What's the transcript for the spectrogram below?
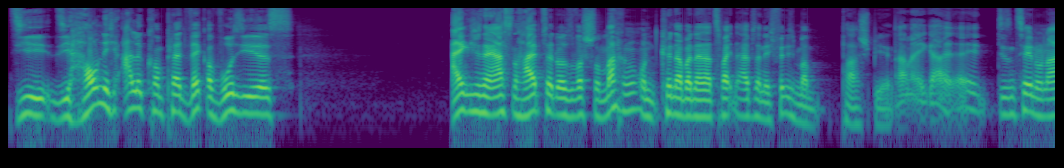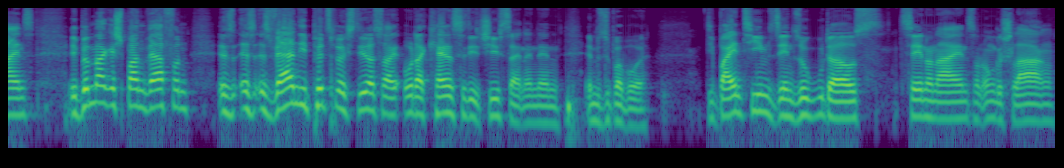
sie, sie hauen nicht alle komplett weg, obwohl sie es eigentlich in der ersten Halbzeit oder sowas schon machen und können aber in der zweiten Halbzeit nicht, finde ich, mal ein paar spielen. Aber egal, ey, die sind 10 und 1. Ich bin mal gespannt, wer von, es, es, es werden die Pittsburgh Steelers oder Kansas City Chiefs sein in den, im Super Bowl. Die beiden Teams sehen so gut aus, 10 und 1 und ungeschlagen.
